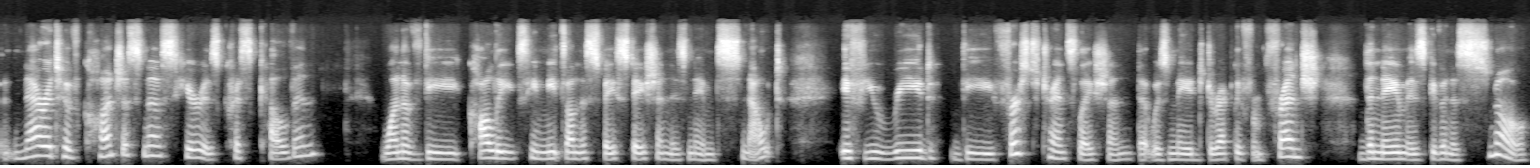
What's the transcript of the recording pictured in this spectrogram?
narrative consciousness here is Chris Kelvin, One of the colleagues he meets on the space station is named Snout. If you read the first translation that was made directly from French, the name is given as Snow,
